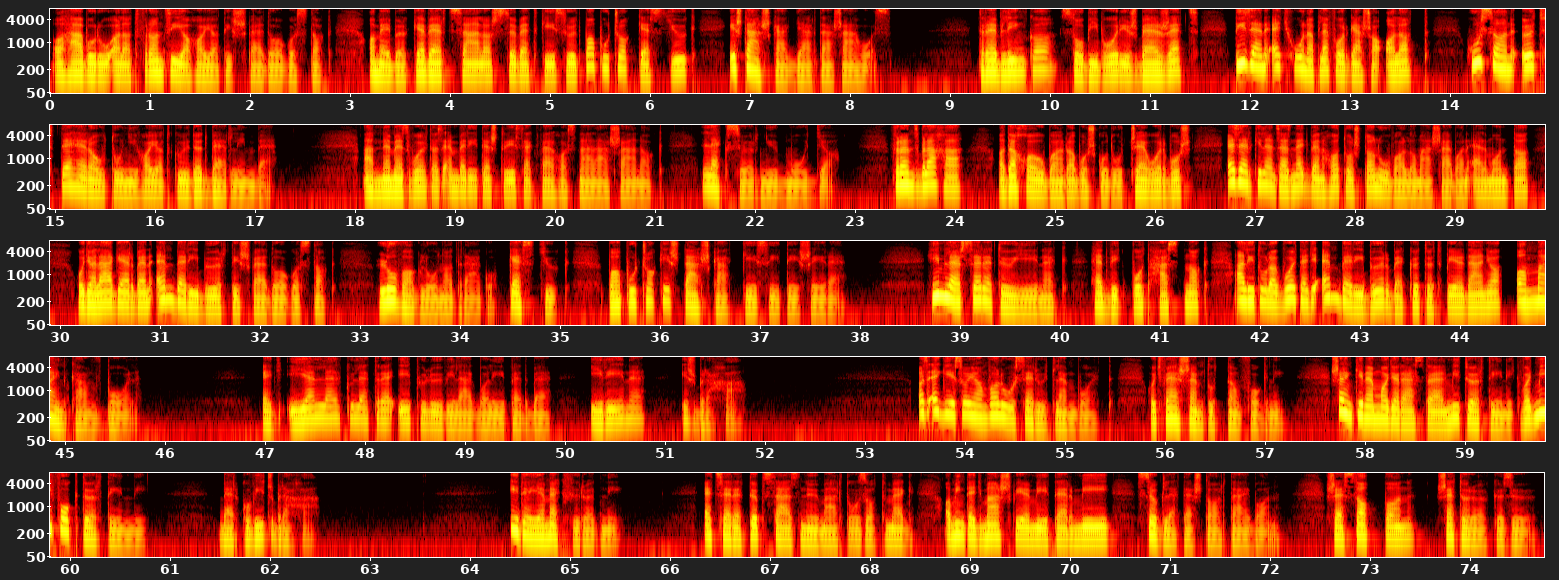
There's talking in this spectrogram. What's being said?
A háború alatt francia hajat is feldolgoztak, amelyből kevert szálas szövet készült papucsok, kesztyűk és táskák gyártásához. Treblinka, Szobibor és Belzsec 11 hónap leforgása alatt 25 teherautónyi hajat küldött Berlinbe. Ám nem ez volt az emberi testrészek felhasználásának legszörnyűbb módja. Franz Blaha, a Dachauban raboskodó csehorvos 1946-os tanúvallomásában elmondta, hogy a lágerben emberi bőrt is feldolgoztak, lovaglónadrágok, kesztyűk, papucsok és táskák készítésére. Himmler szeretőjének, Hedwig Pothastnak állítólag volt egy emberi bőrbe kötött példánya a Mein Kampfból. Egy ilyen lelkületre épülő világba lépett be Iréne és Braha. Az egész olyan valószerűtlen volt, hogy fel sem tudtam fogni. Senki nem magyarázta el, mi történik, vagy mi fog történni. Berkovics Braha. Ideje megfürödni. Egyszerre több száz nő mártózott meg, amint egy másfél méter mély, szögletes tartályban. Se szappan, se törölköző.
